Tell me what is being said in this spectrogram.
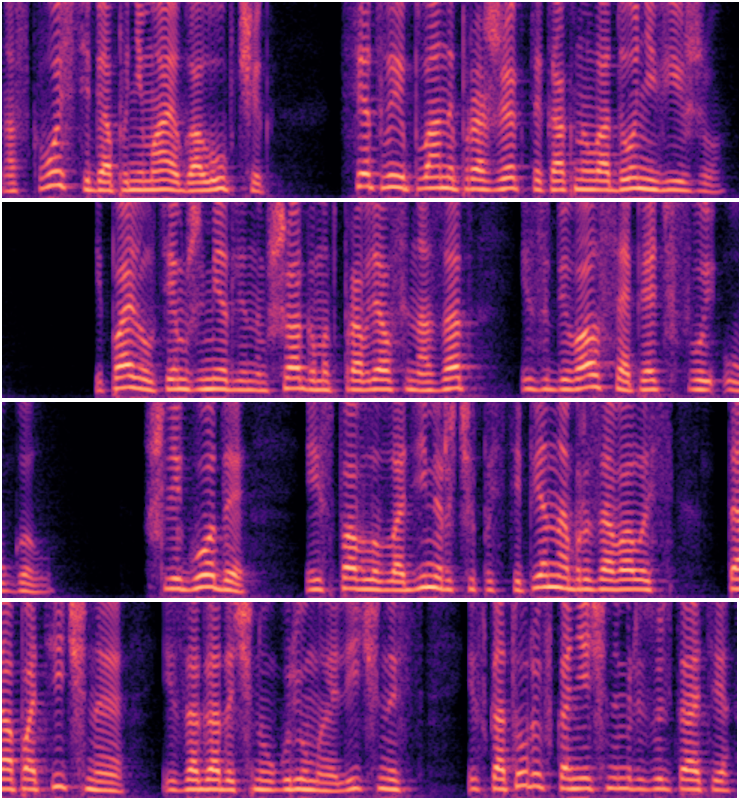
«Насквозь тебя понимаю, голубчик. Все твои планы-прожекты, как на ладони вижу». И Павел тем же медленным шагом отправлялся назад и забивался опять в свой угол. Шли годы, и из Павла Владимировича постепенно образовалась та апатичная и загадочно угрюмая личность, из которой в конечном результате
